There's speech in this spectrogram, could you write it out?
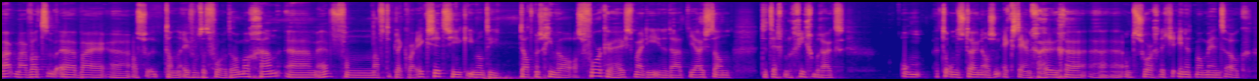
Maar, maar wat, uh, waar, uh, als we dan even op dat voorbeeld door mogen gaan. Uh, hè, vanaf de plek waar ik zit, zie ik iemand die dat misschien wel als voorkeur heeft, maar die inderdaad juist dan de technologie gebruikt om te ondersteunen als een extern geheugen. Uh, om te zorgen dat je in het moment ook.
